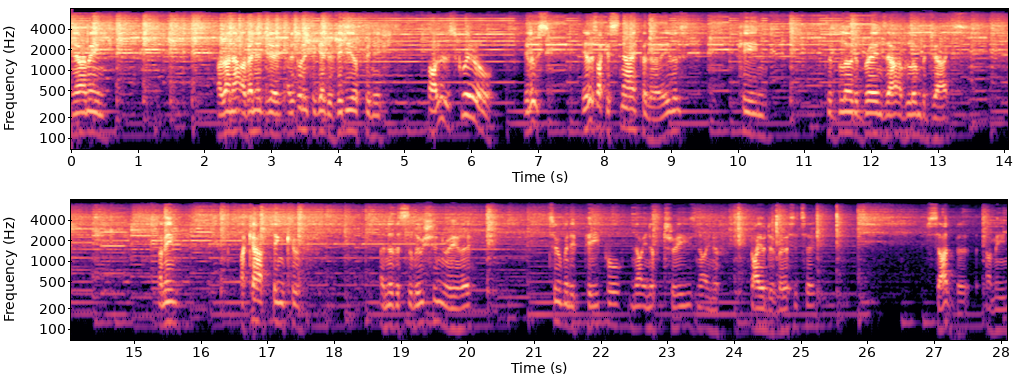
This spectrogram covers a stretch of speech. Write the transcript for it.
You know what I mean? I ran out of energy. I just wanted to get the video finished. Oh, little squirrel. He looks he looks like a sniper though. He looks keen to blow the brains out of lumberjacks. I mean, I can't think of another solution really. Too many people, not enough trees, not enough biodiversity. Sad, but I mean,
